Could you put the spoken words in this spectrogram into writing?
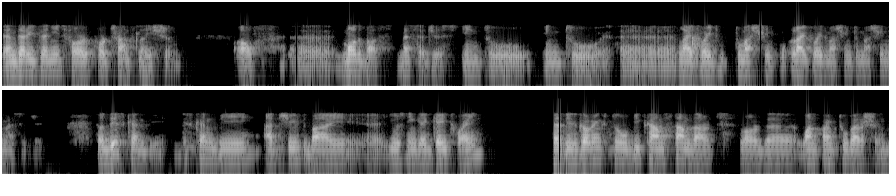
then there is a need for for translation of uh, Modbus messages into into uh, lightweight to machine lightweight machine to machine messages. So this can be this can be achieved by uh, using a gateway that is going to become standard for the 1.2 version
